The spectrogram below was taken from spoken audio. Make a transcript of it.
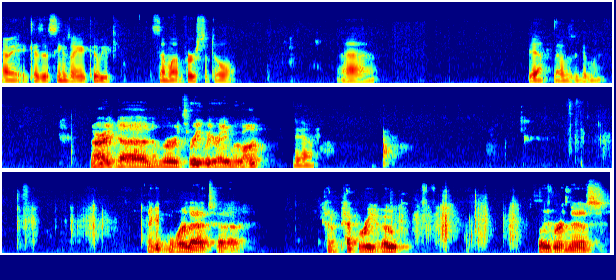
I mean, because it seems like it could be somewhat versatile. Uh, yeah, that was a good one. All right, uh, number three. We ready to move on? Yeah. I get more of that uh, kind of peppery oak flavor in this.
